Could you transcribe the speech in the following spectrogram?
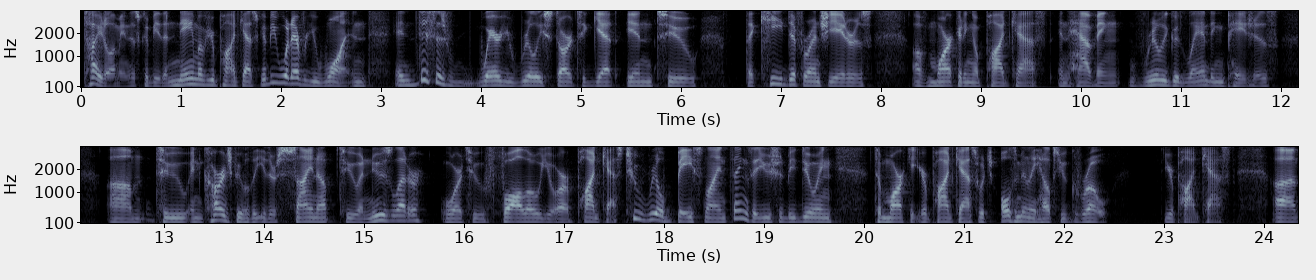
title. I mean, this could be the name of your podcast. It could be whatever you want, and and this is where you really start to get into the key differentiators of marketing a podcast and having really good landing pages um, to encourage people to either sign up to a newsletter or to follow your podcast. Two real baseline things that you should be doing to market your podcast, which ultimately helps you grow your podcast. Uh,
